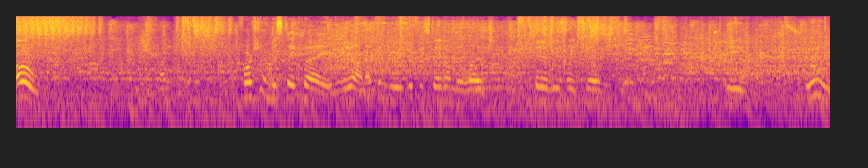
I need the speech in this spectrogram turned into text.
Oh! Unfortunate mistake by Leon. I think if he stayed on the ledge, could have easily killed the... Ooh!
